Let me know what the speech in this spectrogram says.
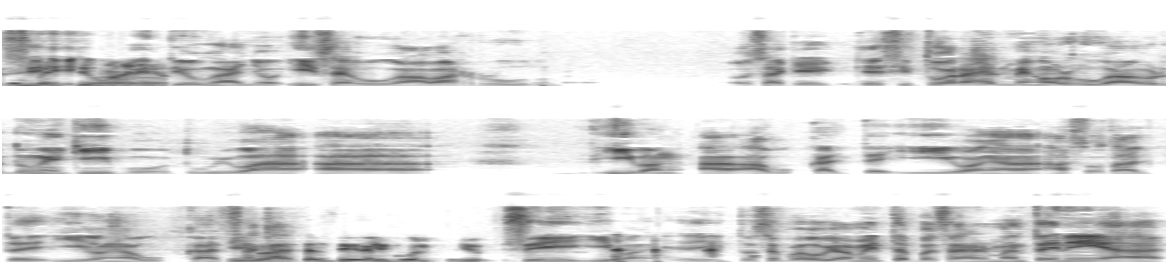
con 21 años. 21 años y se jugaba rudo. O sea que, que si tú eras el mejor jugador de un equipo, tú ibas a, iban a, buscarte y iban a azotarte, iban a buscar. Iban a sentir el golpe. Sí, iban. Eh, entonces, pues obviamente, pues San Germán tenía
